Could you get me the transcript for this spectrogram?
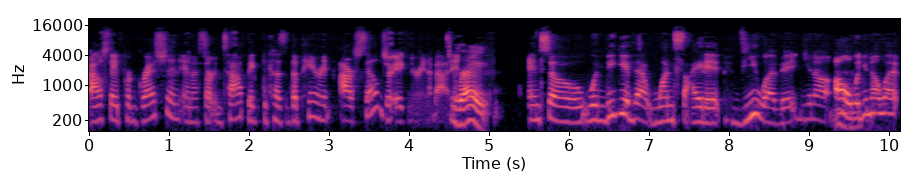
I'll say, progression in a certain topic because the parent ourselves are ignorant about it. Right. And so when we give that one sided view of it, you know, oh, Mhm. well, you know what?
